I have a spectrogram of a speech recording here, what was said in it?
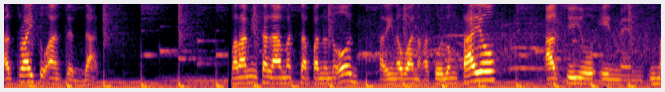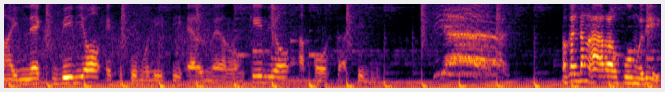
I'll try to answer that. Maraming salamat sa panonood. Harinawa nakatulong tayo. I'll see you in my next video. Ito po muli si Elmer Ronquillo. Ako sa Sydney. Yes! Magandang araw po muli.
